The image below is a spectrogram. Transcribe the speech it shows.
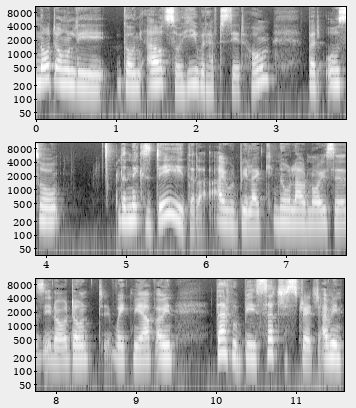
not only going out so he would have to stay at home, but also the next day that I would be like, no loud noises, you know, don't wake me up. I mean, that would be such a stretch. I mean,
